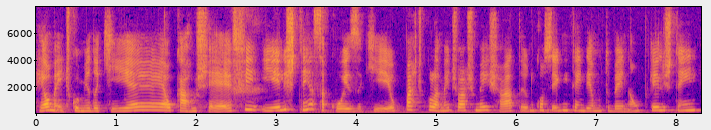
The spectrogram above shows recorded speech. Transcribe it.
realmente, comida aqui é o carro-chefe e eles têm essa coisa que eu particularmente eu acho meio chata, eu não consigo entender muito bem não, porque eles têm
